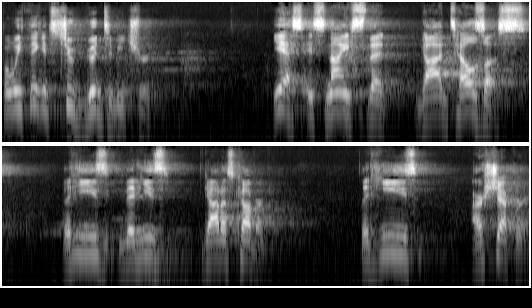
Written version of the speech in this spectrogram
but we think it's too good to be true. Yes, it's nice that God tells us that He's, that he's got us covered, that He's our shepherd,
